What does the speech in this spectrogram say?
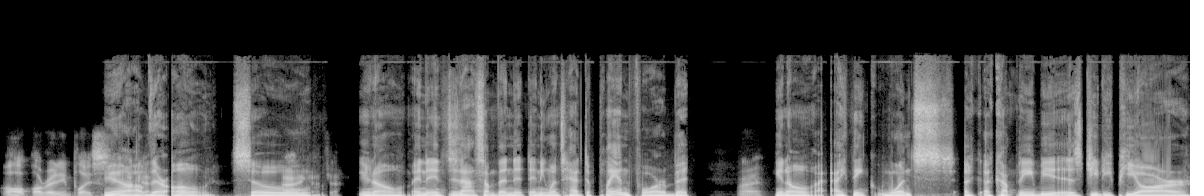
All already in place. Yeah, Okay. of their own. So right, gotcha. you know, and it's not something that anyone's had to plan for, but right. you know, I- I think once a, a company be, is GDPR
